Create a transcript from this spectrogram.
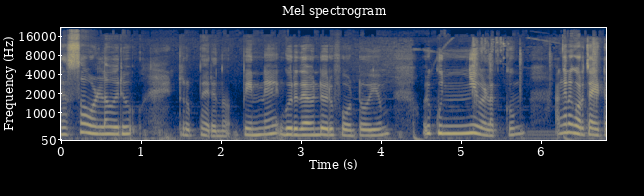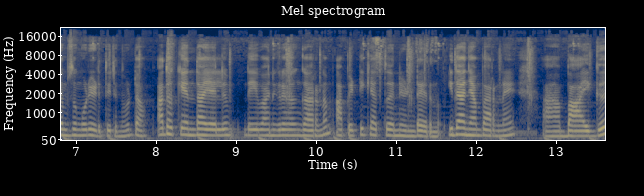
രസമുള്ള ഒരു ട്രിപ്പായിരുന്നു. പിന്നെ ഗുരുദേവന്റെ ഒരു ഫോട്ടോയും ഒരു കുഞ്ഞു വിളക്കും അങ്ങനെ കുറച്ച് ഐറ്റംസും കൂടി എടുത്തിരുന്നു കേട്ടോ. അതൊക്കെ എന്തായാലും ദൈവാനുഗ്രഹം കാരണം ആ പെട്ടിക്കകത്ത് തന്നെ ഉണ്ടായിരുന്നു. ഇതാ ഞാൻ പറഞ്ഞ ബാഗ്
